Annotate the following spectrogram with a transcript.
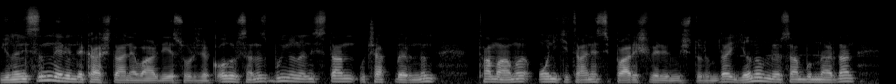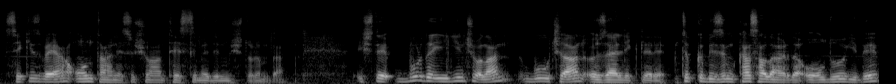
Yunanistan'ın elinde kaç tane var diye soracak olursanız bu Yunanistan uçaklarının tamamı 12 tane sipariş verilmiş durumda. Yanılmıyorsam bunlardan 8 veya 10 tanesi şu an teslim edilmiş durumda. İşte burada ilginç olan bu uçağın özellikleri. Tıpkı bizim kasalarda olduğu gibi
